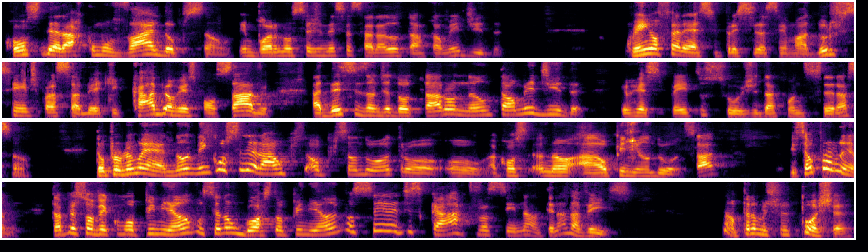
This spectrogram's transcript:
considerar como válida a opção, embora não seja necessário adotar tal medida. Quem oferece precisa ser maduro o suficiente para saber que cabe ao responsável a decisão de adotar ou não tal medida, e o respeito surge da consideração. Então o problema é não nem considerar a op- a opção do outro ou, ou a, não, a opinião do outro, sabe? Isso é o problema. Então a pessoa vê como opinião, você não gosta da opinião e você descarta, fala assim, não, não tem nada a ver isso. Não, pelo menos, poxa,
